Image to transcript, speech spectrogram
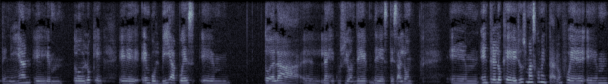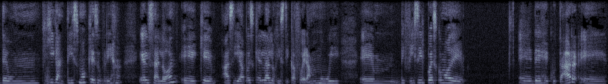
tenían, todo lo que eh, envolvía pues toda la, ejecución de, de, este salón. Em, entre lo que ellos más comentaron fue em, de un gigantismo que sufría el salón, eh, que hacía pues que la logística fuera muy em, difícil pues como de, eh, de ejecutar, eh,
